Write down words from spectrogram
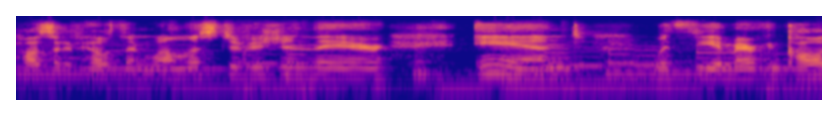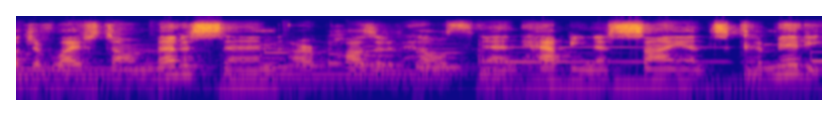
Positive Health and Wellness Division there, and with the American College of Lifestyle Medicine, our Positive Health and Happiness Science Committee.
